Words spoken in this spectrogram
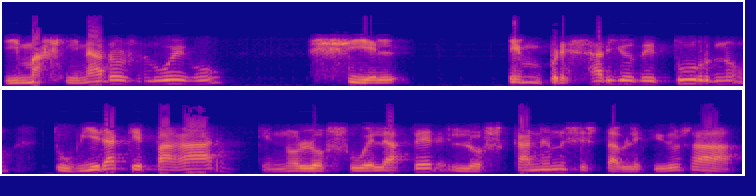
Imaginaros luego si el empresario de turno tuviera que pagar, que no lo suele hacer, los cánones establecidos a,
